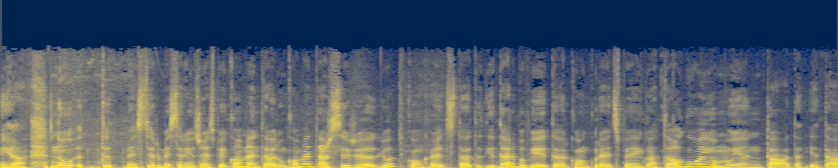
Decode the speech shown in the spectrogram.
Jā, nu, tad mēs ķeramies arī uzreiz pie komentāru, un komentārs ir eh, ļoti konkrēts. Tātad, ja darba vieta ar konkurētspējīgu atalgojumu, ja nu tāda, ja tā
